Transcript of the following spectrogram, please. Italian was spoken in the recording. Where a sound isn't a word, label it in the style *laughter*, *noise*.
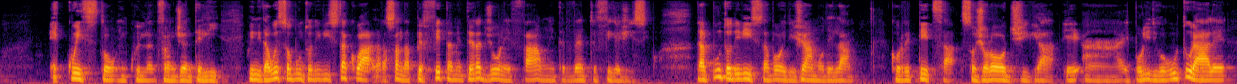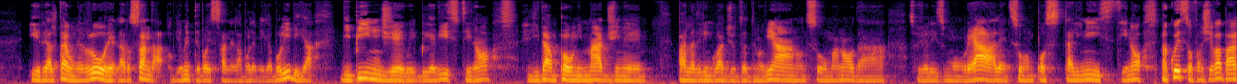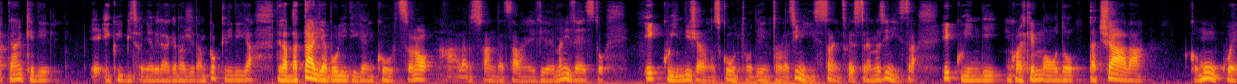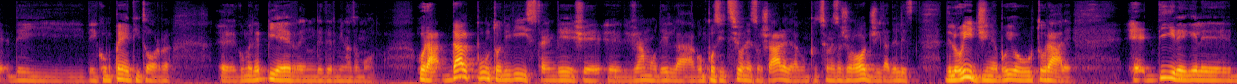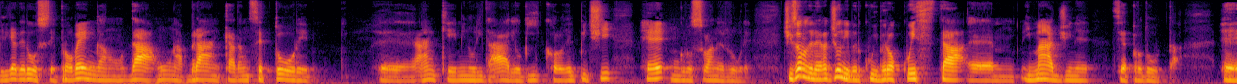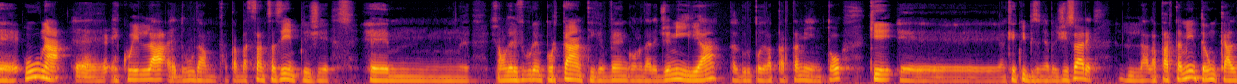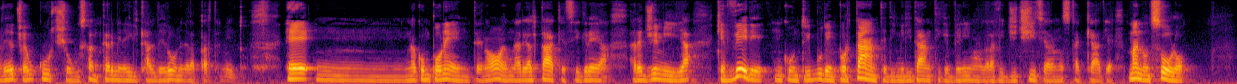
è questo in quel frangente lì. Quindi da questo punto di vista qua la Rossanda ha perfettamente ragione e fa un intervento efficacissimo. Dal punto di vista poi diciamo della correttezza sociologica e, uh, e politico-culturale, in realtà è un errore. La Rossanda ovviamente poi sta nella polemica politica, dipinge quei brigatisti, no? gli dà un po' un'immagine, parla di linguaggio zadenoviano, insomma, no? da socialismo reale, insomma, un po' stalinisti, no? ma questo faceva parte anche di, e, qui bisogna avere la capacità un po' critica, della battaglia politica in corso. No? La Rossanda stava nelle file del manifesto e quindi c'era uno scontro dentro la sinistra, dentro l'estrema sinistra e quindi in qualche modo tacciava comunque dei, dei competitor eh, come le BR in un determinato modo. Ora, dal punto di vista invece eh, diciamo della composizione sociale, della composizione sociologica, delle, dell'origine politico-culturale, eh, dire che le Brigate Rosse provengano da una branca, da un settore eh, anche minoritario, piccolo del PC, è un grossolano errore. Ci sono delle ragioni per cui però questa eh, immagine si è prodotta. Eh, una eh, è quella, è dovuta, fatta abbastanza semplice, ehm, diciamo delle figure importanti che vengono da Reggio Emilia, dal gruppo dell'appartamento, che eh, anche qui bisogna precisare, la, l'appartamento è un calderone, cioè un Curcio *laughs* usa un termine il calderone dell'appartamento, è un, una componente, no? è una realtà che si crea a Reggio Emilia che vede un contributo importante di militanti che venivano dalla FIGC, si erano staccati, ma non solo,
